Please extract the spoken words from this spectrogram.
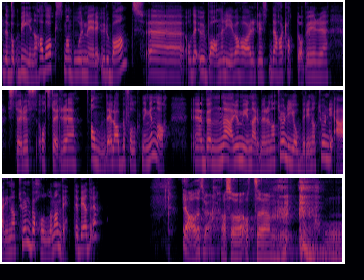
byene har vokst, man bor mer urbant. Eh, og det urbane livet har, det har tatt over eh, større og større andel av befolkningen. Da. Eh, bøndene er jo mye nærmere naturen, de jobber i naturen, de er i naturen. Beholder man vettet bedre? Ja, det tror jeg. Altså at uh,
